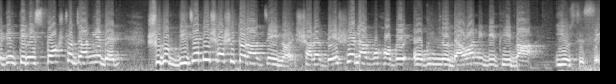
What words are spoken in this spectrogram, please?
এদিন তিনি স্পষ্ট জানিয়ে দেন, শুধু বিজেপি শাসিত রাজ্যেই নয়, সারা দেশে লাগু হবে অভিন্ন দেওয়ানি বিধি বা ইউসিসি।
